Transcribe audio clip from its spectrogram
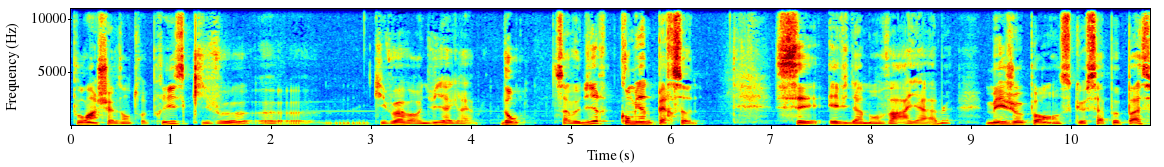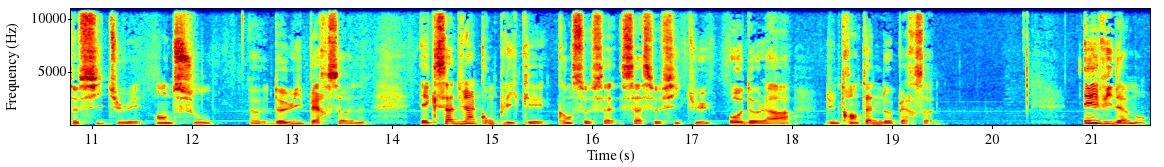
pour un chef d'entreprise qui, euh, qui veut avoir une vie agréable. Donc, ça veut dire combien de personnes? C'est évidemment variable, mais je pense que ça ne peut pas se situer en dessous euh, de 8 personnes et que ça devient compliqué quand ça, se situe au-delà d'une trentaine de personnes. Évidemment,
